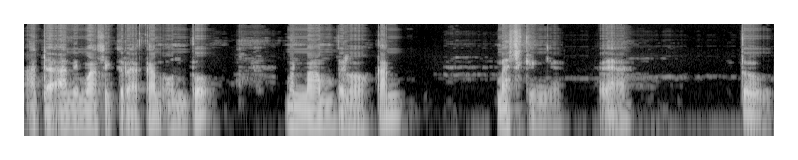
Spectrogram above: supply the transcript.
Ada animasi gerakan untuk menampilkan maskingnya ya. Tuh.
